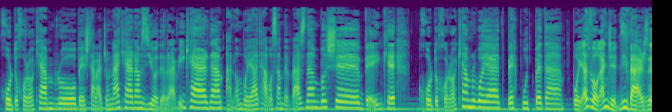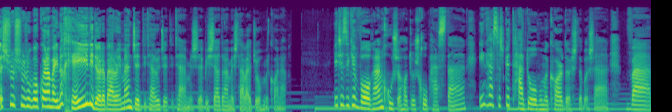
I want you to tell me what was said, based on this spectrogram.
خورد و خوراکم رو بهش توجه نکردم زیاده روی کردم. الان باید حواسم به وزنم باشه به اینکه خورد و خوراکم رو باید بهبود بدم. باید واقعا جدی ورزش رو شروع بکنم و اینا خیلی داره برای من جدیتر و جدیتر میشه. بیشتر دارم بهش توجه می‌کنم. یه چیزی که واقعا خوشه ها توش خوب هستن این هستش که تداوم کار داشته باشن و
